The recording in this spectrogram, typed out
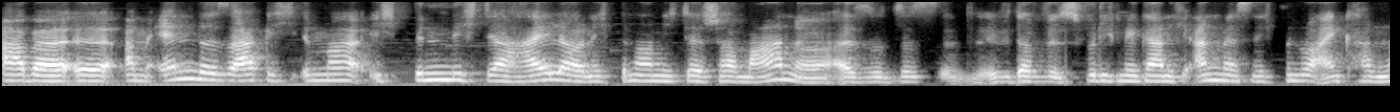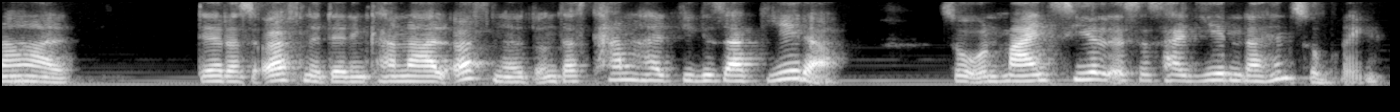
Aber äh, am Ende sage ich immer, ich bin nicht der Heiler und ich bin auch nicht der Schamane. Also das, äh, das würde ich mir gar nicht anmessen. Ich bin nur ein Kanal, der das öffnet, der den Kanal öffnet. Und das kann halt, wie gesagt, jeder. So, und mein Ziel ist es halt, jeden dahin zu bringen.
